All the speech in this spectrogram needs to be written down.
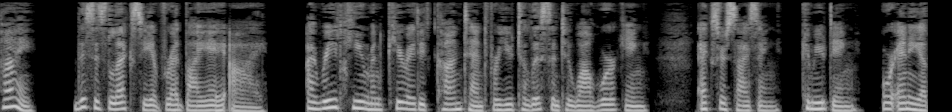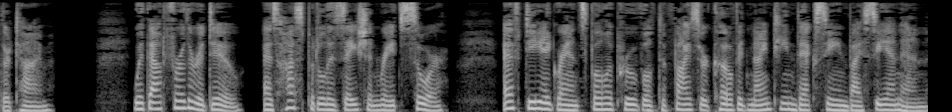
Hi. This is Lexi of Read by AI. I read human curated content for you to listen to while working, exercising, commuting, or any other time. Without further ado, as hospitalization rates soar, FDA grants full approval to Pfizer COVID 19 vaccine by CNN.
